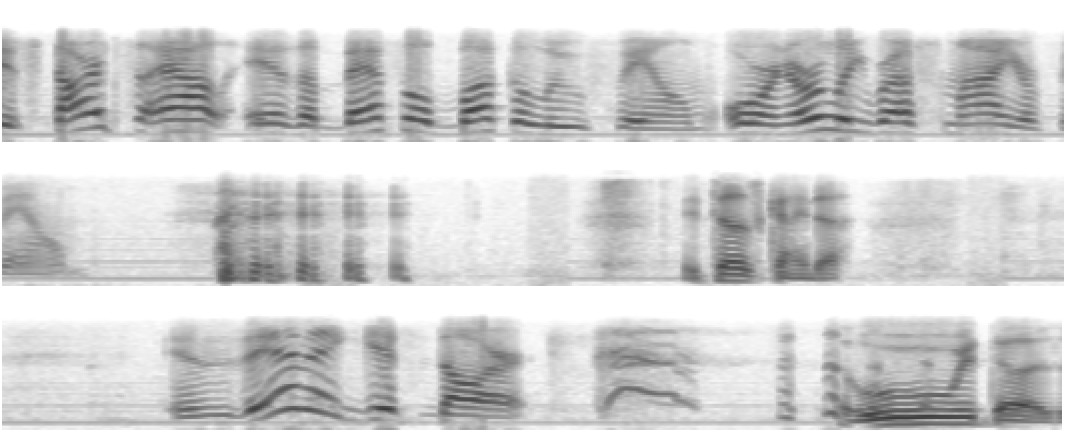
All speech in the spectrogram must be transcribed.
It starts out as a Bethel Buckalew film or an early Russ Meyer film. it does kind of. And then it gets dark. Ooh, it does.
